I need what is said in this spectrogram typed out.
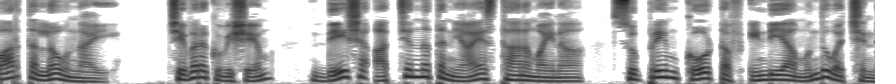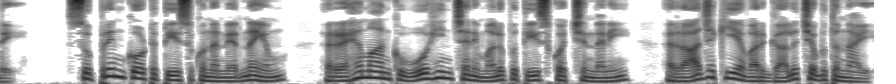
వార్తల్లో ఉన్నాయి. చివరకు విషయం దేశ అత్యున్నత న్యాయస్థానమైన సుప్రీం కోర్ట్ ఆఫ్ ఇండియా ముందు వచ్చింది. సుప్రీంకోర్టు తీసుకున్న నిర్ణయం రెహమాన్కు ఊహించని మలుపు తీసుకొచ్చిందని రాజకీయ వర్గాలు చెబుతున్నాయి.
